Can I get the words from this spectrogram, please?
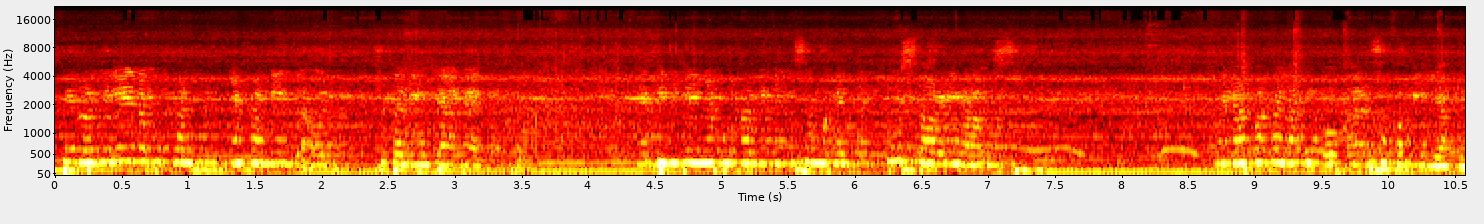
Pero nilay na po kami- niya kami doon sa tabing dagat. At binigyan niya po kami ng isang magandang two-story house. na napakalaki po para sa pamilya ko.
